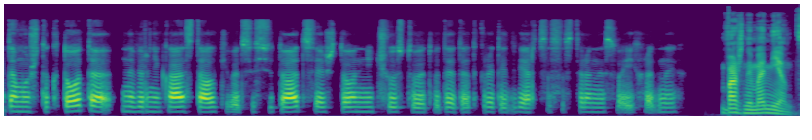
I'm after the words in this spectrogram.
потому что кто-то наверняка сталкивается с ситуацией, что он не чувствует вот этой открытой дверцы со стороны своих родных. Важный момент.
